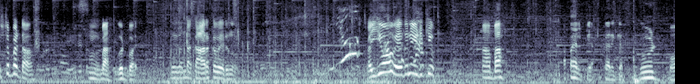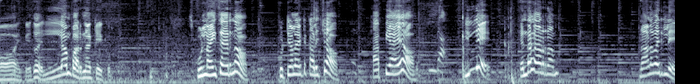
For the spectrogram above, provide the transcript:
ഇഷ്ടപ്പെട്ടോ? ബാ ഗുഡ് ബോയ് കണ്ട കാറൊക്കെ വരുന്നു. അയ്യോ വേദന ഇടിക്കും. ആ ബാ. അപ്പൊ ഹെൽപ്പ് ചെയ്യാം കറിക്കാം ഗുഡ് ബോയ് വേദു എല്ലാം പറഞ്ഞാ കേക്കും. സ്കൂൾ നൈസ് ആയിരുന്നോ? കുട്ടികളായിട്ട് കളിച്ചോ? ഹാപ്പി ആയോ? ഇല്ലേ? എന്താ കാരണം? നാളെ വരില്ലേ?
